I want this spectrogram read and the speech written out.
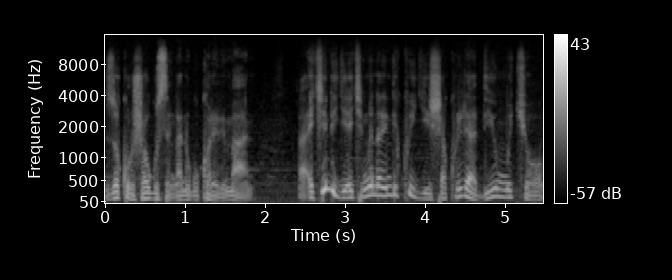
zo kurushaho gusenga no gukorera imana. Ah, ikindi gihe kimwe nari ndi kwigisha kuri radiyo umucyo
